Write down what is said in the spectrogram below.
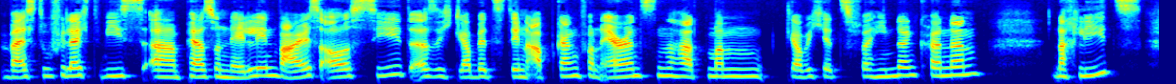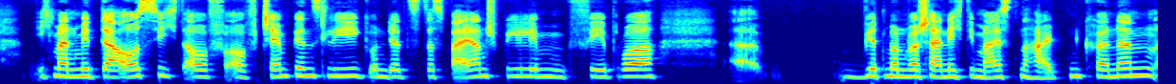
Weißt du vielleicht, wie es äh, personell in Wals aussieht? Also ich glaube, jetzt den Abgang von Aronson hat man, glaube ich, jetzt verhindern können. nach Leeds. Ich meine, mit der Aussicht auf, auf Champions League und jetzt das Bayern-Spiel im Februar äh, wird man wahrscheinlich die meisten halten können.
